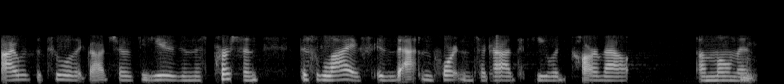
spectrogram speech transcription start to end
i was the tool that god chose to use and this person this life is that important to god that he would carve out a moment.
